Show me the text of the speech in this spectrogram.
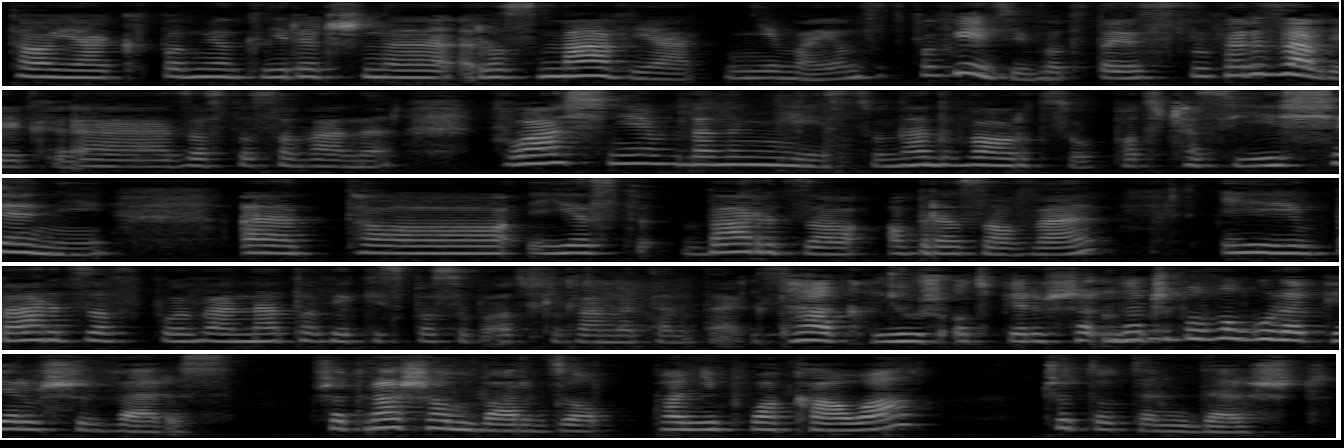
to jak podmiot liryczny rozmawia, nie mając odpowiedzi, bo tutaj jest super zabieg e, zastosowany, właśnie w danym miejscu, na dworcu, podczas jesieni, e, to jest bardzo obrazowe i bardzo wpływa na to, w jaki sposób odczuwamy ten tekst. tak, już od pierwszego, znaczy bo w ogóle pierwszy wers. Przepraszam bardzo, Pani płakała? Czy to ten deszcz?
